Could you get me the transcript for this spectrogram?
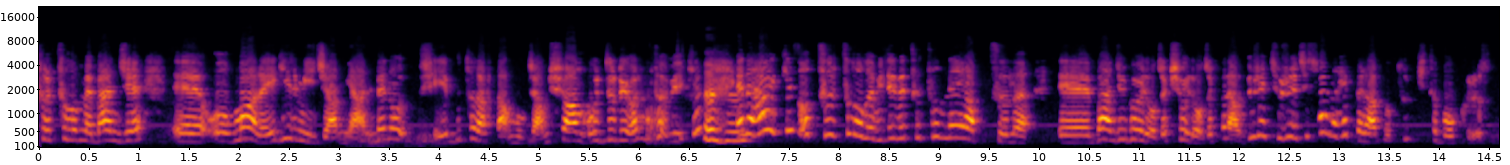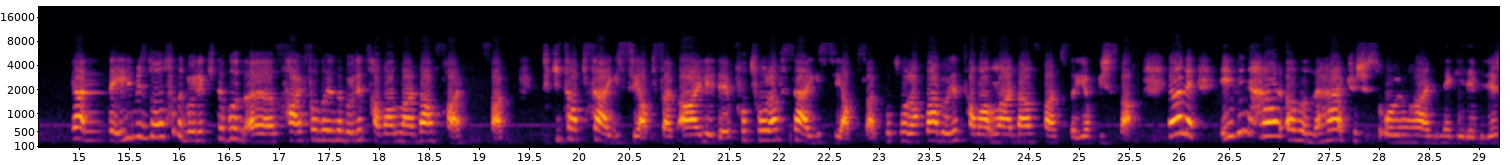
tırtılım ve bence e, o mağaraya girmeyeceğim yani. Ben o şeyi bu taraftan bulacağım. Şu an uyduruyorum tabii ki. Hı hı. Yani herkes o tırtıl olabilir ve tırtıl ne yaptığını e, bence böyle olacak, şöyle olacak falan üretir üretir sonra hep beraber oturup kitabı okuruz. Yani elimizde olsa da böyle kitabın e, sayfalarını böyle tavanlardan sarkıtsak, kitap sergisi yapsak ailede, fotoğraf sergisi yapsak, fotoğraflar böyle tavanlardan sarksa, yapışsa. Yani evin her alanı, her köşesi oyun haline gelebilir.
